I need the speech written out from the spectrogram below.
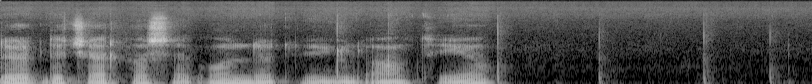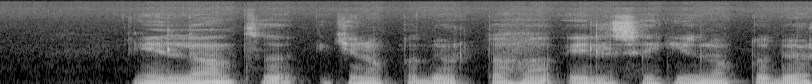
4 ile çarparsak 14,6'ya 56 2.4 daha 58.4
